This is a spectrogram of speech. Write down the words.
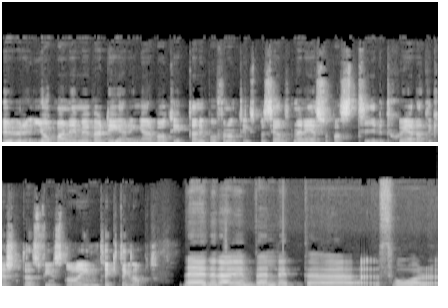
Hur jobbar ni med värderingar? Vad tittar ni på för någonting? Speciellt när det är så pass tidigt skede att det kanske inte ens finns några intäkter knappt. Nej, det där är en väldigt uh, svår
